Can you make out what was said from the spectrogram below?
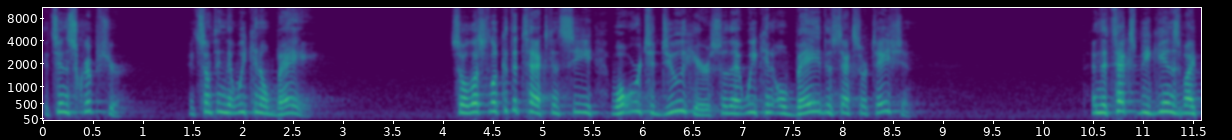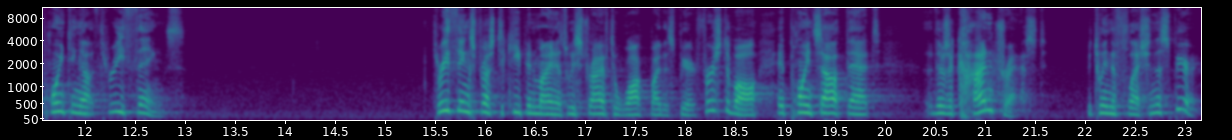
it's in Scripture, it's something that we can obey. So let's look at the text and see what we're to do here so that we can obey this exhortation. And the text begins by pointing out three things. Three things for us to keep in mind as we strive to walk by the Spirit. First of all, it points out that there's a contrast between the flesh and the Spirit,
